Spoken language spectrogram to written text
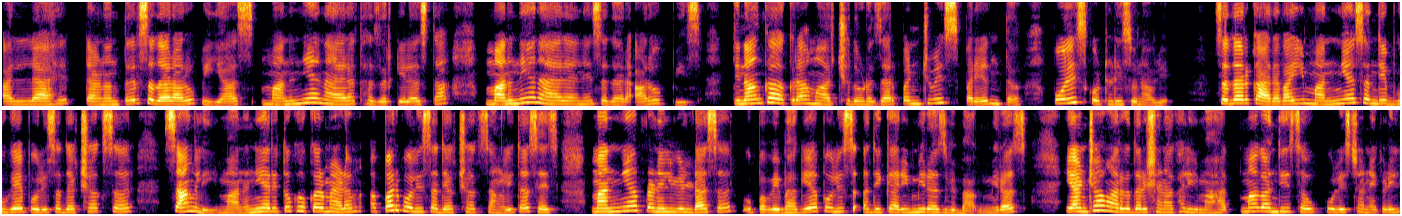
आलेल्या आहेत. त्यानंतर सदर आरोपी यास माननीय न्यायालयात हजर केले असता माननीय न्यायालयाने सदर आरोपीस दिनांक अकरा मार्च दोन हजार पंचवीसपर्यंत पोलीस कोठडी सुनावली. सदर कारवाई माननीय संदीप गुगे पोलीस अधीक्षक सर सांगली माननीय रितू खोकर मॅडम अपर पोलीस अधीक्षक सांगली तसेच माननीय प्रणिल गिल्डा सर उपविभागीय पोलीस अधिकारी मिरज विभाग मिरज यांच्या मार्गदर्शनाखाली महात्मा गांधी चौक पोलीस ठाण्याकडील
